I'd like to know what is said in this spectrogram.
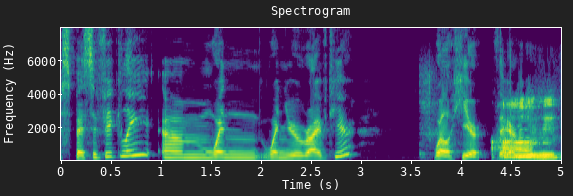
specifically um, when when you arrived here? Well, here, there. Um,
